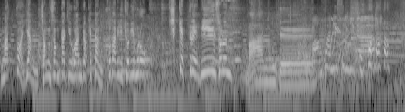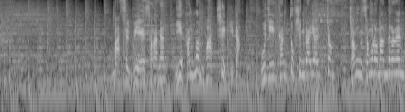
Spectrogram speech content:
맛과 양 정성까지 완벽했던 코다리 조림으로 식객들의 미소는 만개 완판했습니다. 맛을 위해서라면 이한몸 바칩니다. 우직한 뚝심과 열정, 정성으로 만들어낸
